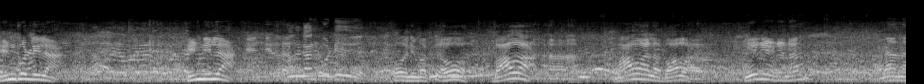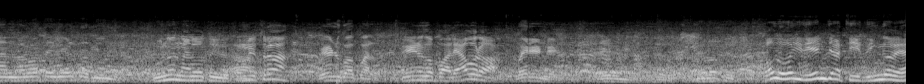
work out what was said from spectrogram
ಹೆಣ್ಣು ಕೊಡಲಿಲ್ಲ? ಹೆಣ್ಣಿಲ್ಲ? ಓ ನಿಮ್ಮ ಅಕ್ಕ ಓ ಬಾವ ಮಾವ ಅಲ್ಲ ಬಾವ ಏನು ಹೇಳಣ್ಣ ಅಣ್ಣ ನಾನು ನಲ್ವತ್ತೈದು ಹೇಳ್ತೇನೆ ನಿಮ್ಗೆ. ಇನ್ನೊಂದು ನಲ್ವತ್ತೈದು. ತಮ್ಮ ಹೆಸರು? ವೇಣುಗೋಪಾಲ್. ವೇಣುಗೋಪಾಲ್. ಯಾವರು? ನಲವತ್ತೈದು ಹೌದು ಇದೇನು ಜಾತಿ? ಇದು ಹಿಂಗವೇ?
